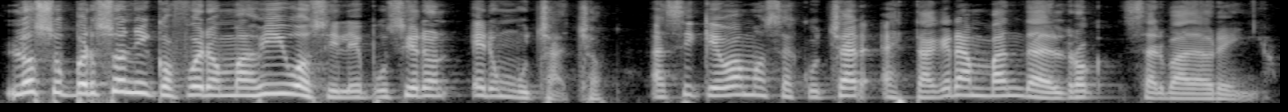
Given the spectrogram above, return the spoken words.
Los supersónicos fueron más vivos y le pusieron era un muchacho. Así que vamos a escuchar a esta gran banda del rock salvadoreño.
